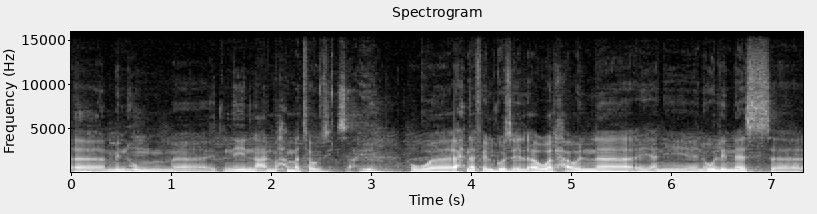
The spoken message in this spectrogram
آه، منهم آه، اتنين عن محمد فوزي. صحيح. وإحنا في الجزء الأول حاولنا يعني نقول للناس آه،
